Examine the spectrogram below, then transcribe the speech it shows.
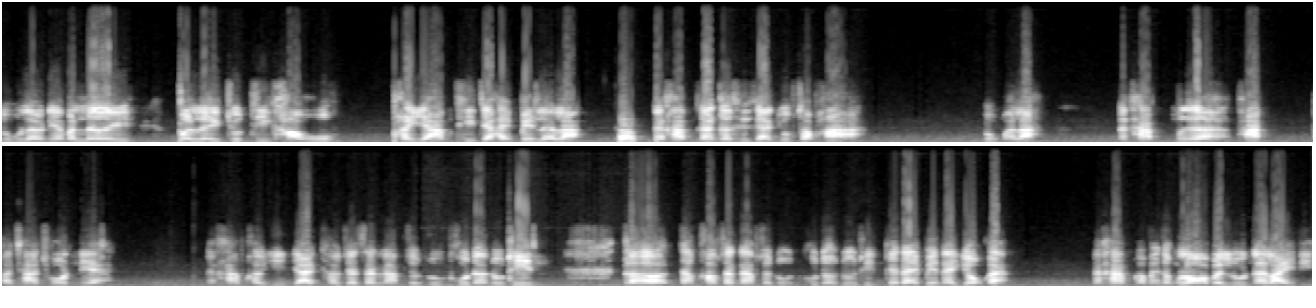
ดูแล้วเนี่ยมันเลยมันเลยจุดที่เขาพยายามที่จะให้เป็นแล้วล่ะครับนะครับ นั่นก็คือการยุบสภา ถูกไหมล่ะนะครับ เมื่อพักประชาชนเนี่ยนะครับเขายืนยันเขาจะสนับสนุนคุณอนุทิน ก็ถ้าเขาสนับสนุนคุณอนุทินก็ได้เป็นนายกอะนะครับ ก็ไม่ต้องรอเป็นรุ่นอะไรดิ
